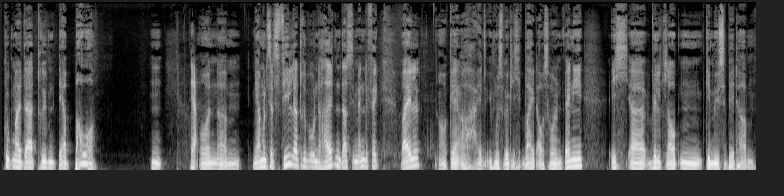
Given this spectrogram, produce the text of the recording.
Guck mal da drüben, der Bauer. Hm. Ja. Und ähm, wir haben uns jetzt viel darüber unterhalten, dass im Endeffekt, weil, okay, oh, jetzt- ich muss wirklich weit ausholen. Benny, ich äh, will, glaub, ein Gemüsebeet haben.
